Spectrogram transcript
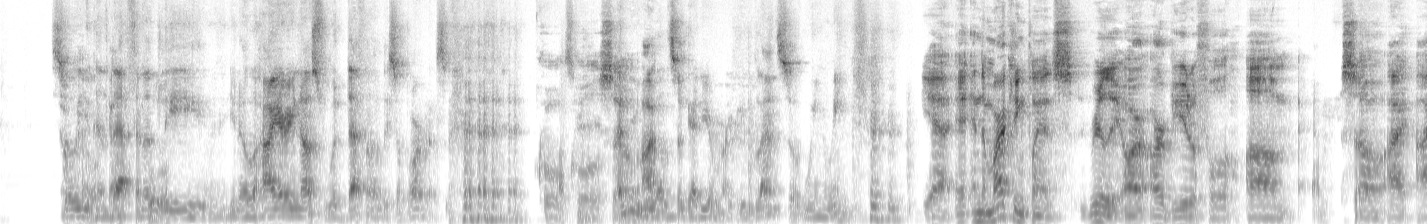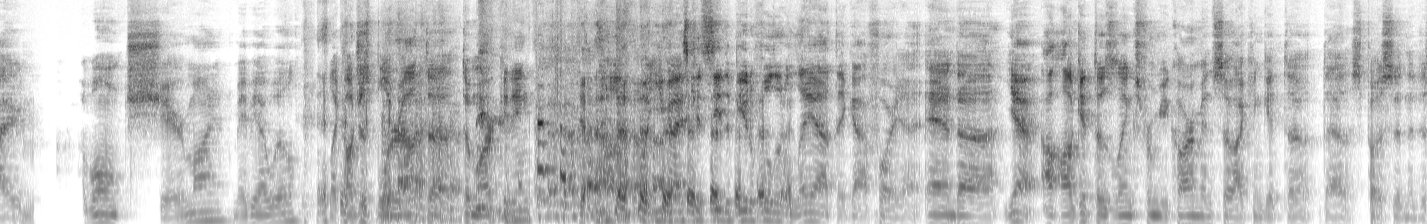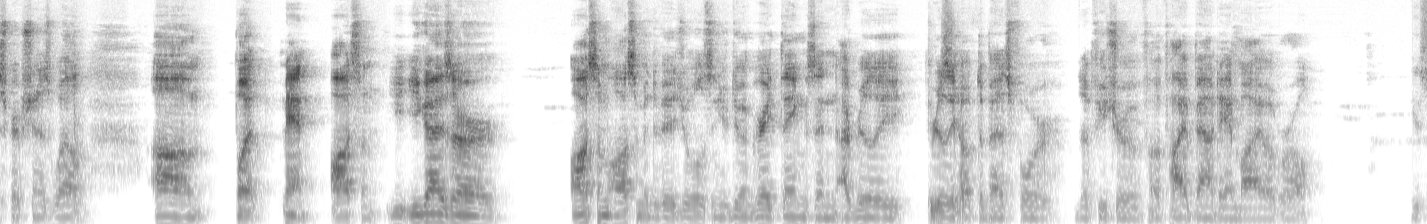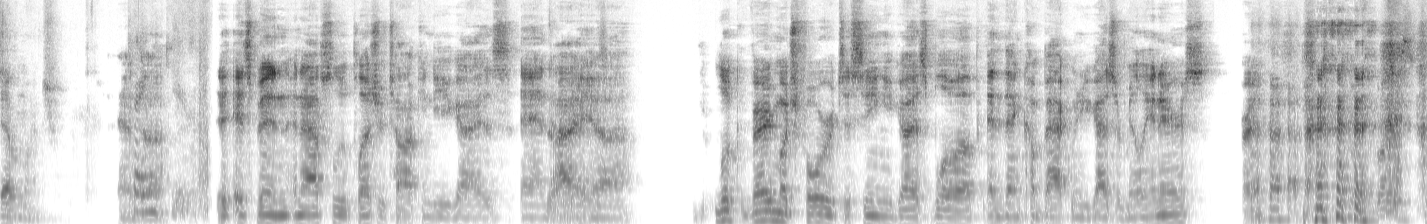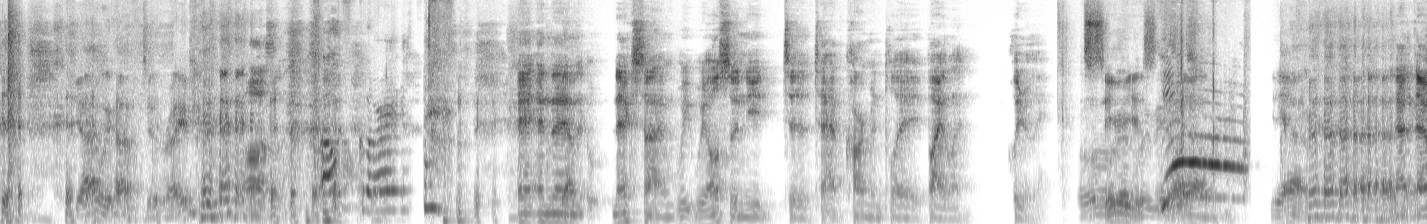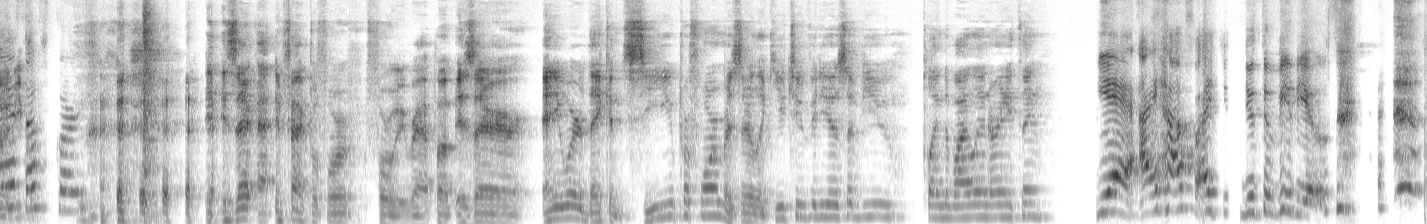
So Okay, you can okay, definitely, you know, hiring us would definitely support us. Cool, cool. So and you I- will also get your marketing plans. so win-win. Yeah, and, and the marketing plans really are are beautiful. Um, so I I Mm. I won't share mine. Maybe I will. Like I'll just blur out the the marketing. Yeah. Uh, but you guys can see the beautiful little layout they got for you. And uh, yeah, I'll, I'll get those links from you, Carmen, so I can get the those posted in the description as well. Um, but man, awesome! You, you guys are awesome, awesome individuals, and you're doing great things. And I really, really hope the best for the future of of Hivebound and MAI overall. Thank you so Yep. much. And uh, Thank you. it, it's been an absolute pleasure talking to you guys, and Yeah, I uh, look very much forward to seeing you guys blow up and then come back when you guys are millionaires, right? Of course. Yeah, we have to, right? Awesome. Of course. and, and then next time we, we also need to to have Carmen play violin. Clearly, Oh, that would Yeah. Awesome. Yeah. that that would be cool. of course. Is there, uh, in fact, before before we wrap up, is there anywhere they can see you perform? Is there like YouTube videos of you playing the violin or anything? Yeah, I have uh, YouTube videos.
